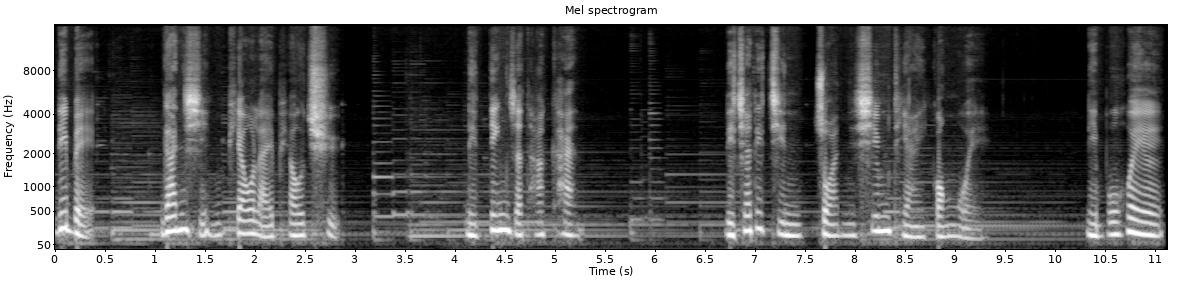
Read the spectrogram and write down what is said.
你别眼神飘来飘去，你盯着他看，你叫你真专心听伊讲话，你不会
